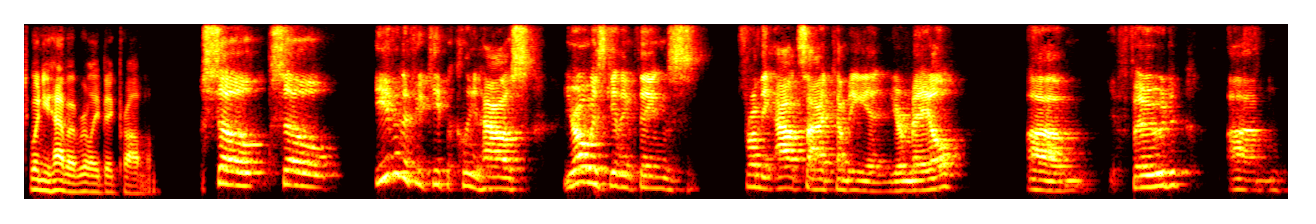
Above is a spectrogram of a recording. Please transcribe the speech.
to when you have a really big problem? So so even if you keep a clean house, you're always getting things from the outside coming in. Your mail, um, food, um,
